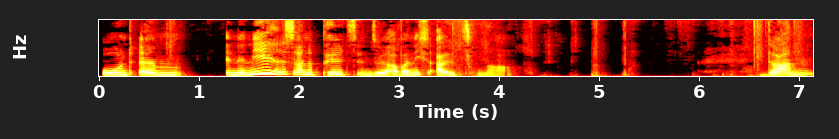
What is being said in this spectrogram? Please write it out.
und ähm, in der Nähe ist eine Pilzinsel, aber nicht allzu nah, dann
